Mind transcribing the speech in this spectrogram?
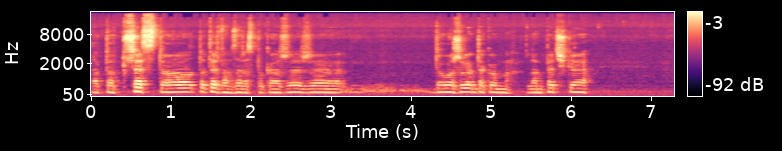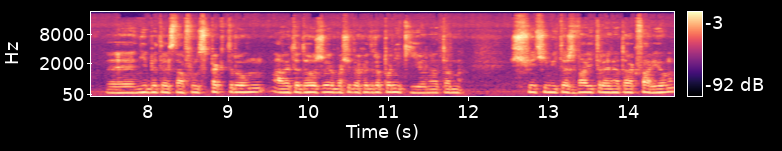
A to przez to, to też Wam zaraz pokażę, że dołożyłem taką lampeczkę, y, niby to jest tam full spectrum, ale to dołożyłem właśnie do hydroponiki ona tam świeci mi też wali trochę na to akwarium.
